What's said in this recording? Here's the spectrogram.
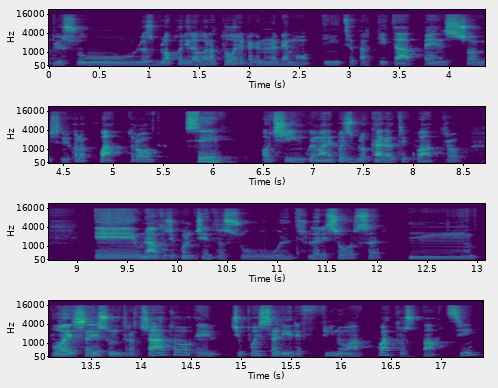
più sullo sblocco di lavoratori, perché noi abbiamo inizio partita, penso, mi ricorda, 4 sì. O 5, ma ne puoi sbloccare altri 4. E un altro si concentra su, sulle risorse mh, puoi salire su un tracciato e ci puoi salire fino a quattro spazi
